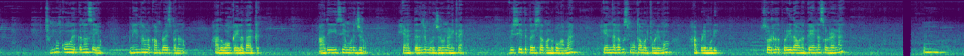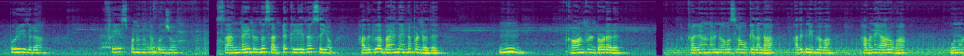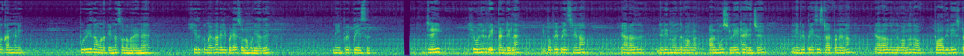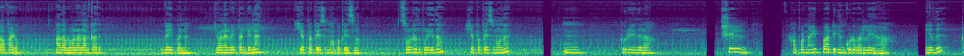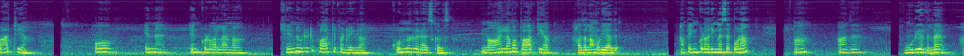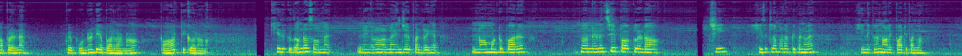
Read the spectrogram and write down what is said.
சும்மா கோவம் இருக்க தான் செய்யும். நீ தான் அவனை காம்ப்ரமைஸ் பண்ணணும். அது உன் கையில் தான் இருக்குது அது ஈஸியாக முடிஞ்சிடும் எனக்கு தெரிஞ்சு முடிஞ்சிடும்னு நினைக்கிறேன். விஷயத்தை பெருசாக கொண்டு போகாமல் எந்த அளவுக்கு ஸ்மூத்தாக முடிக்க முடியுமோ அப்படி முடி. சொல்கிறது புரியுதா உனக்கு? என்ன சொல்கிறேன்னு ம் புரியுதுடா. ஃபேஸ் பண்ணதாண்டா கொஞ்சம் சண்டைன்னு இருந்தால் சட்டை கிளியே தான் செய்யும். அதுக்கெல்லாம் பயந்தா என்ன பண்ணுறது ம் கான்ஃபிடண்ட்டோட இரு. கல்யாணம் நர்வஸ்லாம் ஓகே தான்டா. அதுக்கு நீ இவ்வளோ வா அவனே யாரோ வா. உன்னோட கண்மணி. புரியுதா உனக்கு என்ன சொல்ல வரேன்னு? இதுக்கு மேலாம் வெளிப்படையாக சொல்ல முடியாது. நீ போய் பேசு. ஜெய் இவ்வளோ நேரம் வெயிட் பண்ணிட்டல இப்போ போய் பேசுனேன்னா யாராவது திடீர்னு வந்துடுவாங்க ஆல்மோஸ்ட் லேட் ஆகிடுச்சு நீ போய் பேச ஸ்டார்ட் பண்ணேன்னா யாராவது வந்துடுவாங்க அது பாதிலேயே ஸ்டாப் ஆகிடும் அது அவ்வளோ நல்லா இருக்காது. வெயிட் பண்ணு. இவ்வளோ நேரம் வெயிட் பண்ணிட்டல எப்போ பேசணுமோ அப்போ பேசலாம். சொல்கிறது புரியுதா? எப்போ பேசணும்னு? ம் புரியுதுடா. ஷில் அப்போ நைட் பார்ட்டிக்கு என் கூட வரலையா? எது? பார்ட்டியா ஓ என்ன? என் கூட வரலான்னா என்னை விட்டுட்டு பார்ட்டி பண்ணுறீங்களா கொன்னோட ராஸ்கல்ஸ் நான் இல்லாமல் பார்ட்டியா அதெல்லாம் முடியாது. அப்போ எங்க கூட வரீங்களா சார்? போகலாம் ஆ அது முடியாதுல்ல. அப்புறம் என்ன? போய் பொண்டாட்டியை பாடுறானா? பார்ட்டிக்கு வரானா? இதுக்கு தான்டா சொன்னேன். நீங்களாம் நல்லா என்ஜாய் பண்ணுறீங்க நான் மட்டும் பாரு. நான் நினச்சே பார்க்கலடா. சி இதுக்கெல்லாம் மட்டும் அப்படி பண்ணுவேன் இன்னைக்கெல்லாம் நாளைக்கு பார்ட்டி பண்ணலாம்.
